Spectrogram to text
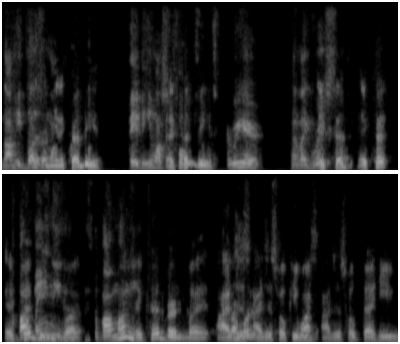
Now he doesn't. I mean, it could be. Maybe he wants to it focus on his career and like Rich, it could, it could, it could be, but it's about money. It could be, but I just, money. I just hope he wants. I just hope that he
